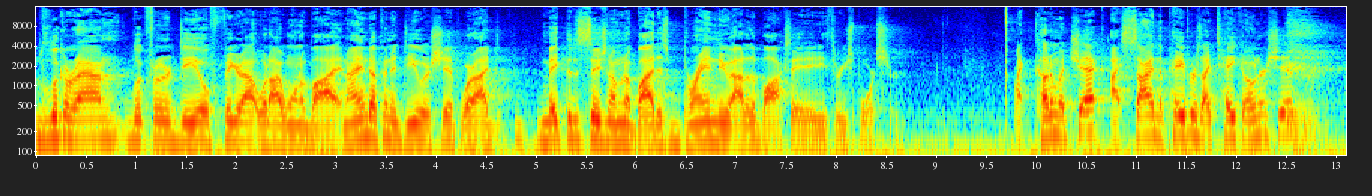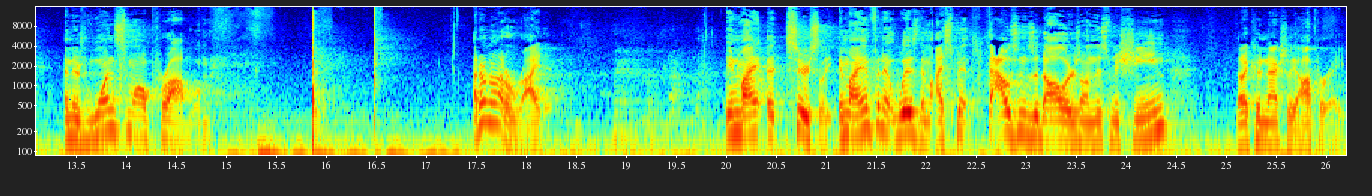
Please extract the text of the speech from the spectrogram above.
look around, look for a deal, figure out what I want to buy, and I end up in a dealership where I make the decision I'm going to buy this brand new out of the box 883 Sportster. I cut them a check, I sign the papers, I take ownership, and there's one small problem. I don't know how to ride it. In my uh, seriously, in my infinite wisdom, I spent thousands of dollars on this machine that I couldn't actually operate.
